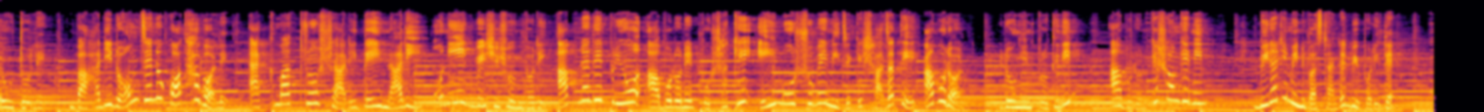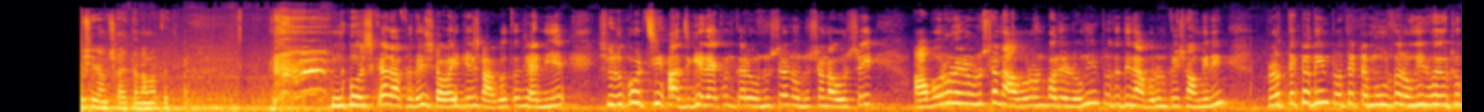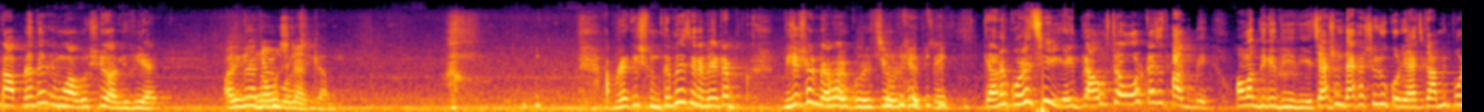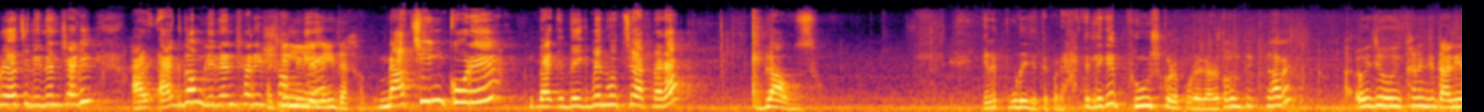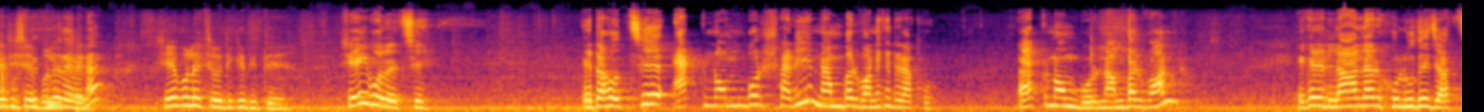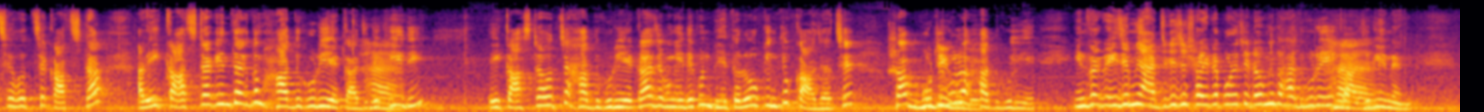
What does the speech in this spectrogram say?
ঢেউ তোলে বাহারি রং যেন কথা বলে। একমাত্র শাড়িতেই নারী অনেক বেশি সুন্দরী। আপনাদের প্রিয় আবরণের পোশাকে এই মরশুমে নিজেকে সাজাতে আবরণ। রঙিন প্রতিদিন আবরণকে সঙ্গে নিন। বিরাটি মিনি বাস স্ট্যান্ডের বিপরীতে। নমস্কার, আপনাদের সবাইকে স্বাগত জানিয়ে শুরু করছি আজকের এখনকার অনুষ্ঠান। অনুষ্ঠান অবশ্যই আবরণের অনুষ্ঠান আবরণ বলে রঙিন প্রতিদিন আবরণকে সঙ্গে নিন। প্রত্যেকটা দিন প্রত্যেকটা মুহূর্ত রঙিন হয়ে উঠুক আপনাদের এবং অবশ্যই অলিভিয়ার। অলিভিয়ার। বলছিলাম? আপনারা কি শুনতে পেয়েছেন? আমি একটা বিশেষণ ব্যবহার করেছি ওর ক্ষেত্রে। কেন করেছি? এই ব্লাউজটা ওর কাছে থাকবে। আমার দিকে দিয়ে দিয়েছে। আসুন দেখা শুরু করি। আজকে আমি পরে আছি লিনেন শাড়ি আর একদম লিনেন শাড়ির সঙ্গে ম্যাচিং করে দেখ- দেখবেন হচ্ছে আপনারা ব্লাউজ। এখানে পড়ে যেতে পারে। হাতের লেগে ফ্রুশ করে পড়ে গেল। তখন তুই কি হবে? ওই যে ওইখানে যে দাঁড়িয়ে আছে সে বলেছে। দেবে না? সে বলেছে ওইদিকে দিতে। সেই বলেছে। এটা হচ্ছে এক নম্বর শাড়ি নাম্বার ওয়ান। এখানে রাখো। এক নম্বর নাম্বার ওয়ান। এখানে লাল আর হলুদে যাচ্ছে হচ্ছে কাজটা। আর এই কাজটা কিন্তু একদম হাত ঘুরিয়ে কাজ। হ্যাঁ। দেখিয়ে দিই। এই কাজটা হচ্ছে হাত ঘুরিয়ে কাজ এবং এই দেখুন ভেতরেও কিন্তু কাজ আছে। সব বুটিগুলো। হাত ঘুরিয়ে। ইনফ্যাক্ট এই যে আমি আজকে যে শাড়িটা পরেছি এটাও কিন্তু হাত ঘুরিয়ে হ্যাঁ। কাজ লিনেন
